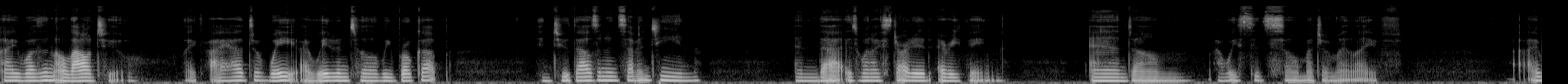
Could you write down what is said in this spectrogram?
I wasn't allowed to. Like, I had to wait. I waited until we broke up in 2017, and that is when I started everything. And um, I wasted so much of my life. I,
